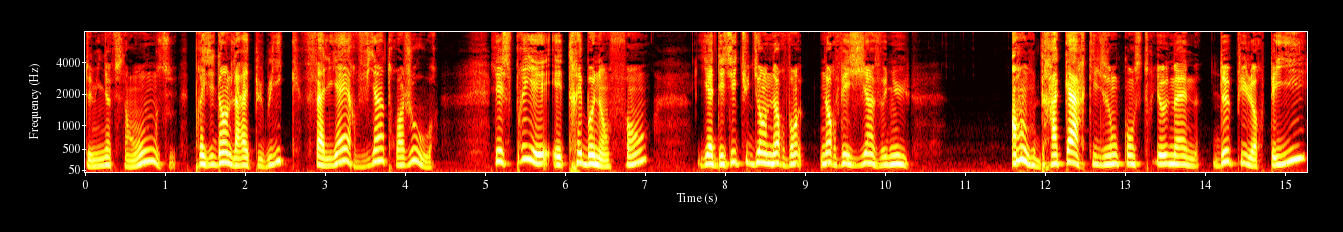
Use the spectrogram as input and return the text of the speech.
de 1911. Président de la République, Falière vient trois jours. L'esprit est, est très bon enfant. Il y a des étudiants norvo- norvégiens venus en dracar qu'ils ont construit eux-mêmes depuis leur pays.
